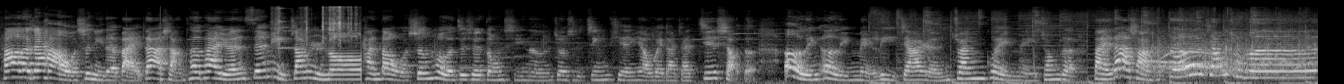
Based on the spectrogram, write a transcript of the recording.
Hello，大家好，我是你的百大赏特派员 Sammy 张雨哦。看到我身后的这些东西呢，就是今天要为大家揭晓的2020美丽佳人专柜美妆的百大赏得奖主们。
